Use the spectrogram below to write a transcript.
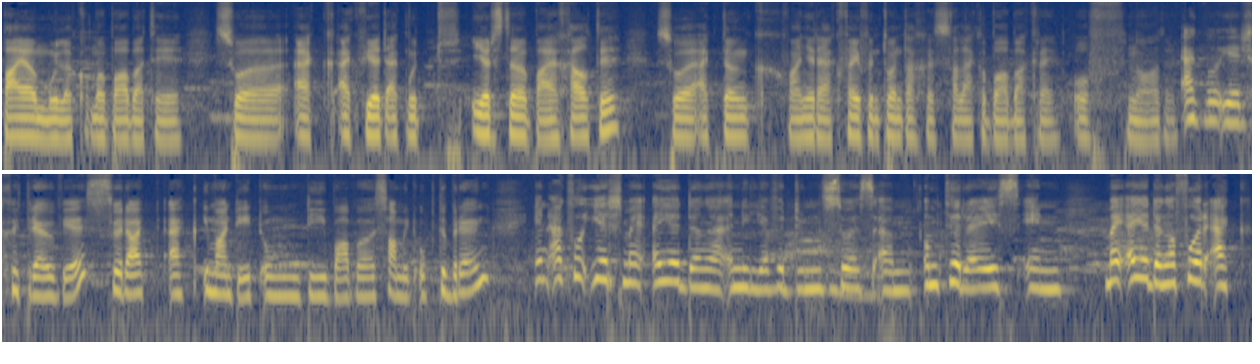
baie moeilik om 'n baba te hê. So ek ek weet ek moet eers baie geld hê. So ek dink wanneer ek 25 is sal ek 'n baba kry of nader. Ek wil eers getrou wees sodat ek iemand het om die baba saam met op te bring. En ek wil eers my eie dinge in die lewe doen soos um, om te reis en my eie dinge voor ek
